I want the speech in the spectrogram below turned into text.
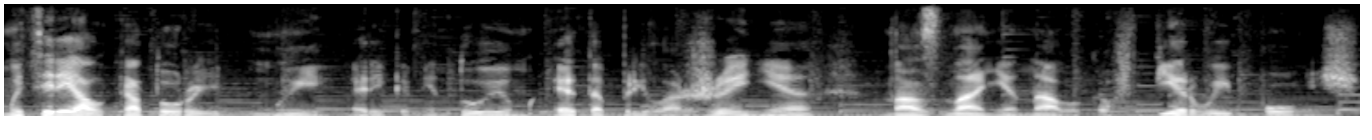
Материал, который мы рекомендуем, это приложение на знание навыков первой помощи.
